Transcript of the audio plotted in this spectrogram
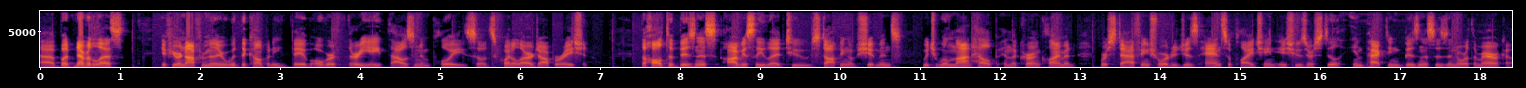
Uh, but nevertheless, if you're not familiar with the company, they have over 38,000 employees, so it's quite a large operation. The halt of business obviously led to stopping of shipments, which will not help in the current climate where staffing shortages and supply chain issues are still impacting businesses in North America.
